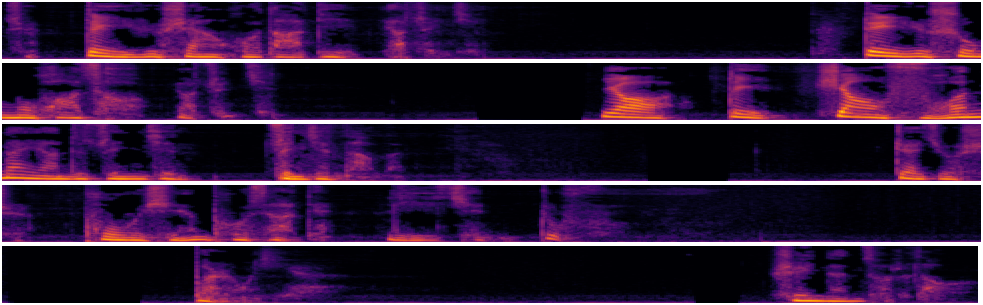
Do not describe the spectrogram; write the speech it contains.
所以，对于山河大地要尊敬，对于树木花草要尊敬，要对像佛那样的尊敬，尊敬他们。这就是普贤菩萨的礼敬祝福，不容易啊！谁能做得到？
